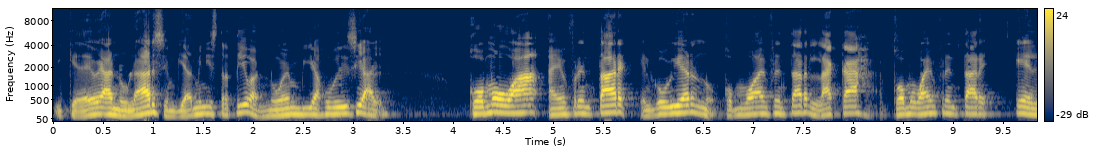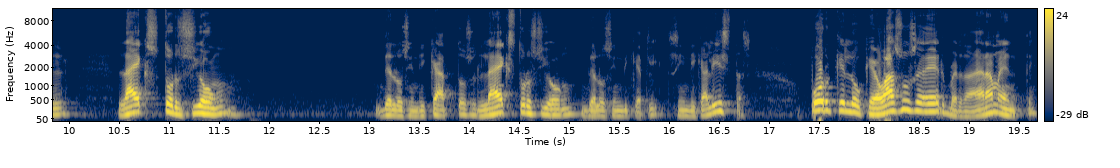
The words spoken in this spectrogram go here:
y que debe anularse en vía administrativa, no en vía judicial, ¿cómo va a enfrentar el gobierno? ¿Cómo va a enfrentar la caja? ¿Cómo va a enfrentar él la extorsión de los sindicatos, la extorsión de los sindicalistas? Porque lo que va a suceder verdaderamente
